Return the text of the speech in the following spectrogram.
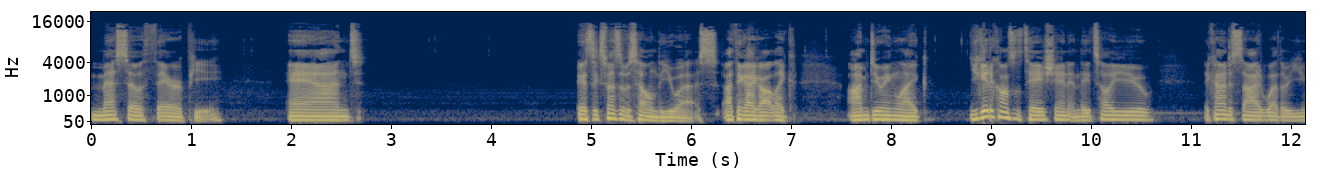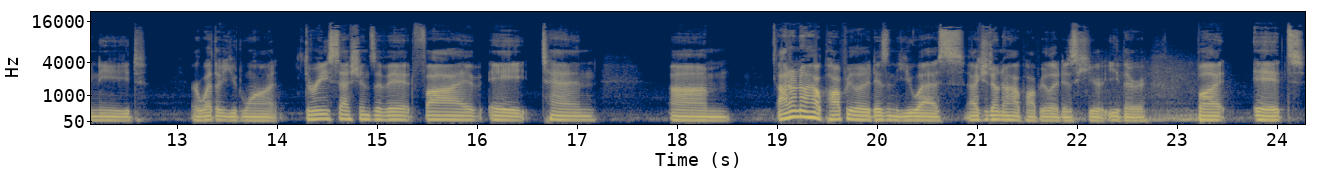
mesotherapy, and it's expensive as hell in the US. I think I got like, I'm doing like, you get a consultation and they tell you, they kind of decide whether you need or whether you'd want three sessions of it, five, eight, ten. Um, I don't know how popular it is in the US. I actually don't know how popular it is here either, but it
